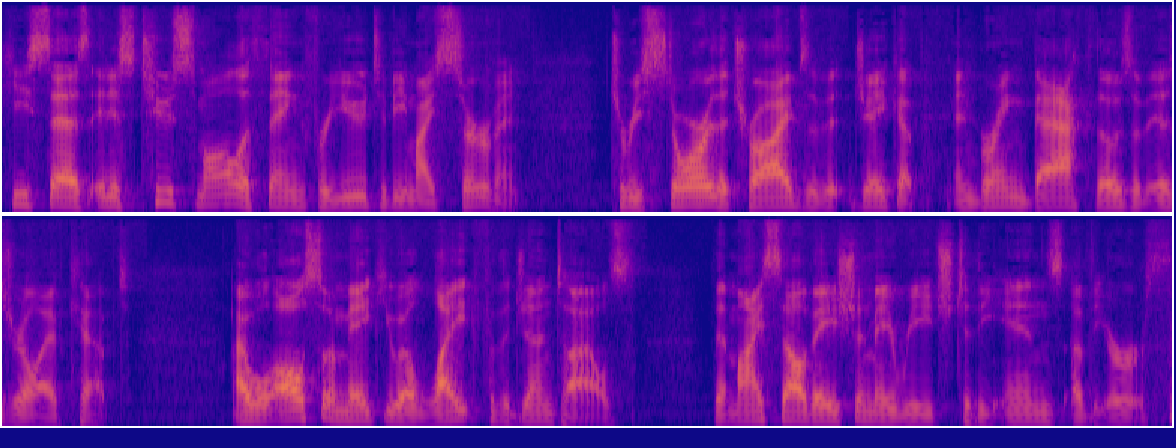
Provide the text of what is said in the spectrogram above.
He says, It is too small a thing for you to be my servant to restore the tribes of Jacob and bring back those of Israel I have kept. I will also make you a light for the Gentiles, that my salvation may reach to the ends of the earth.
